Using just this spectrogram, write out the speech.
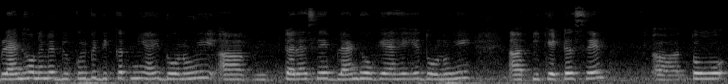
ब्लेंड होने में बिल्कुल भी दिक्कत नहीं आई। दोनों ही आ, तरह से ब्लेंड हो गया है ये दोनों ही एप्लीकेटर से। आ, तो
